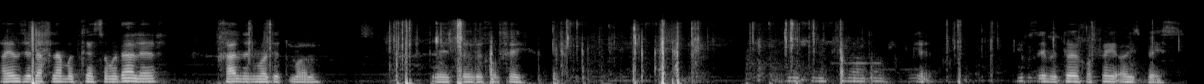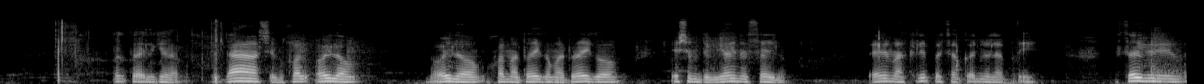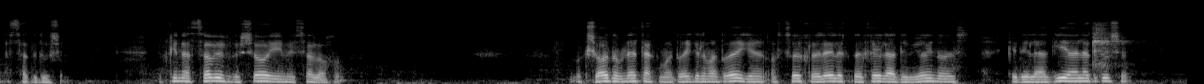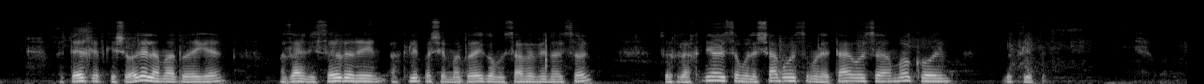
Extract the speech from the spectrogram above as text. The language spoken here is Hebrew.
היום זה דף ל"ח עמוד א', התחלנו ללמוד אתמול צורי חופי. כן, יוחזים בתור חופי אויס בייס. דוקטור אליגר, תדע שבכל אוילום, ואוילום, בכל מדרגו מדרגו, יש שם דמיון עשיילו. והם עם הקליפוס הקודמי לפרי. הסוביב עשה קדושה. מבחינת סוביב רשוי מסלוחו. וכשעוד נתק מדרגה למדרגה, אז צריך ללכת דרכי לדמיונוס כדי להגיע אל הקדושה. ותכף כשעולה למדרגה, אזי ניסוירין, הקליפה של מדרגו מסבב ונויסוי, צריך להכניע אותם ולשברוס ולתיירוס עמוקוים מקליפס.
